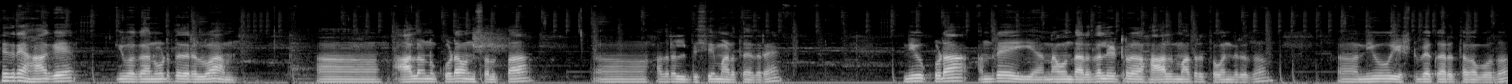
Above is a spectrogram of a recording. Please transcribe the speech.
ಸ್ನೇಹಿತರೆ, ಹಾಗೆ ಇವಾಗ ನೋಡ್ತಾ ಇದ್ರಲ್ವಾ? ಹಾಲನ್ನು ಕೂಡ ಒಂದು ಸ್ವಲ್ಪ ಅದರಲ್ಲಿ ಬಿಸಿ ಮಾಡ್ತಾಯಿದ್ದಾರೆ ನೀವು ಕೂಡ, ಅಂದರೆ ನಾವೊಂದು ಅರ್ಧ ಲೀಟ್ರ್ ಹಾಲು ಮಾತ್ರ ತೊಗೊಂಡಿರೋದು. ನೀವು ಎಷ್ಟು ಬೇಕಾದ್ರೂ ತಗೋಬೋದು.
